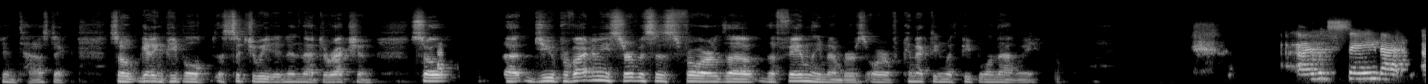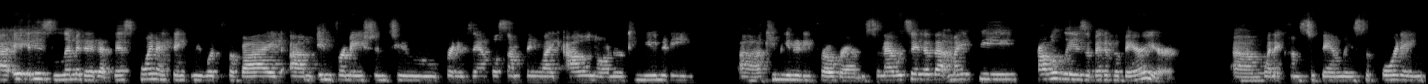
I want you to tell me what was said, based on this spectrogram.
Fantastic. So, getting people situated in that direction. So, uh, do you provide any services for the the family members or connecting with people in that way? I would say that uh, it is limited at this point. I think we would provide um, information to, for an example, something like Al-Anon or community uh, community programs, and I would say that that might be probably is a bit of a barrier um, when it comes to families supporting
